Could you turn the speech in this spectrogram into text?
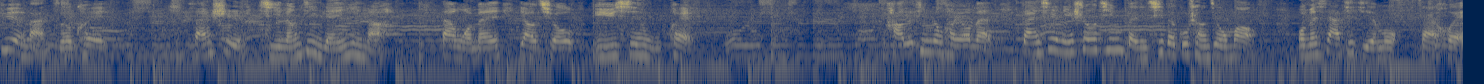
月满则亏。凡事岂能尽人意呢？但我们要求于心无愧。好的，听众朋友们，感谢您收听本期的《孤城旧梦》，我们下期节目再会。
